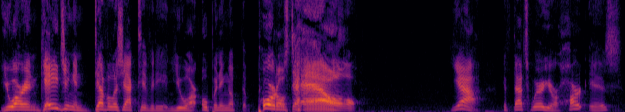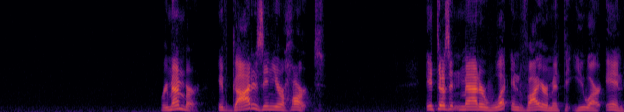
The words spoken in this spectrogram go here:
you are engaging in devilish activity and you are opening up the portals to hell. Yeah, if that's where your heart is. Remember, if God is in your heart, it doesn't matter what environment that you are in,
